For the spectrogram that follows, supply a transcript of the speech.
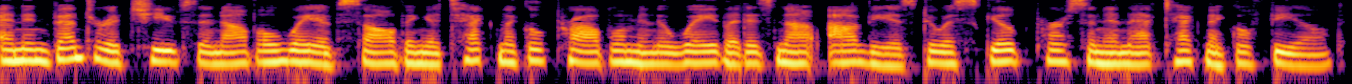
An inventor achieves a novel way of solving a technical problem in a way that is not obvious to a skilled person in that technical field.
